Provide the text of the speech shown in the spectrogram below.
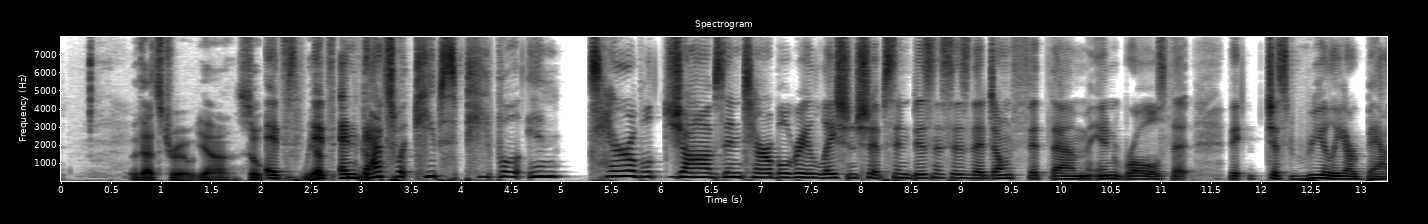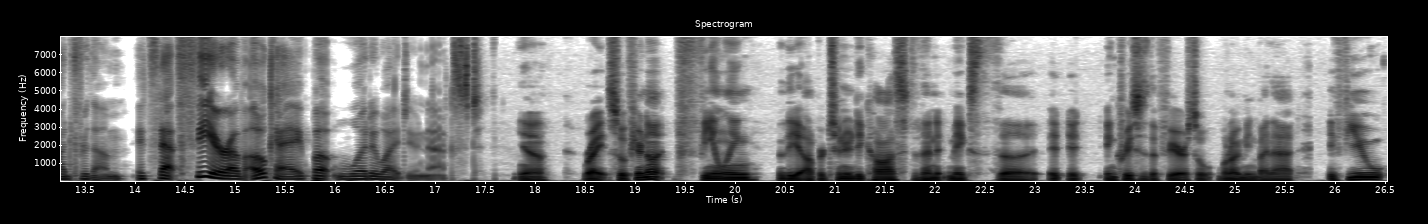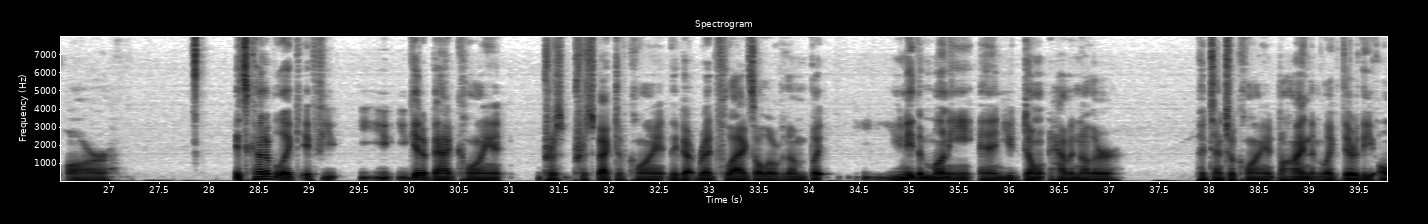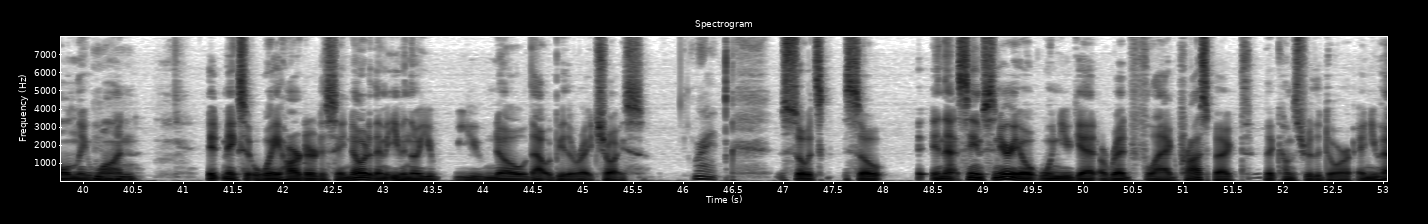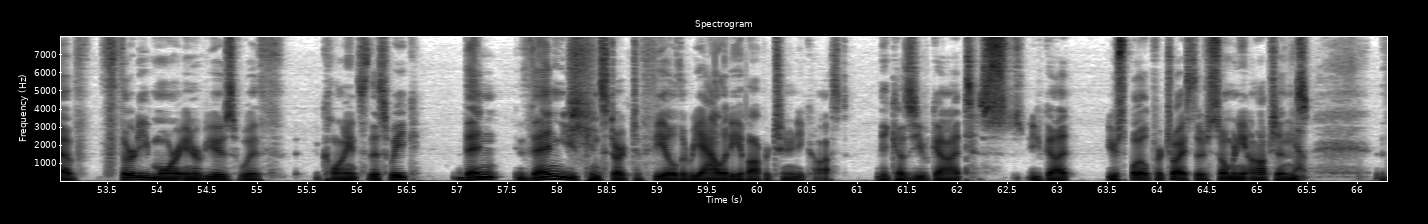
That's true. Yeah. So It's have- it's and that's what keeps people in terrible jobs and terrible relationships and businesses that don't fit them in roles that that just really are bad for them. It's that fear of okay, but what do I do next? Yeah. Right. So if you're not feeling the opportunity cost, then it makes the it, it increases the fear. So what do I mean by that? If you are it's kind of like if you you, you get a bad client, pros- prospective client, they've got red flags all over them, but you need the money and you don't have another potential client behind them. Like they're the only mm-hmm. one. It makes it way harder to say no to them, even though you you know that would be the right choice Right. so it's so in that same scenario when you get a red flag prospect that comes through the door and you have 30 more interviews with clients this week then then you can start to feel the reality of opportunity cost because you've got you've got you're spoiled for choice there's so many options Yep.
